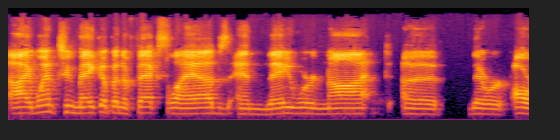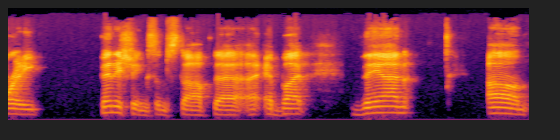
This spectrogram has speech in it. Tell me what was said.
I went to makeup and effects labs, and they were not. Uh, they were already finishing some stuff. That, uh, but then um,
